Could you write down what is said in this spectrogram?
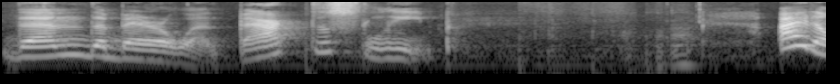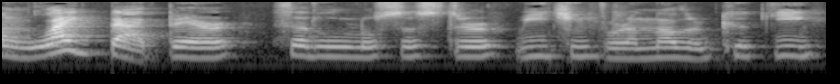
Then the bear went back to sleep. I don't like that bear, said the little sister, reaching for another cookie.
